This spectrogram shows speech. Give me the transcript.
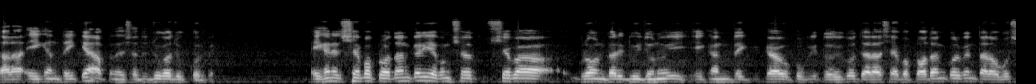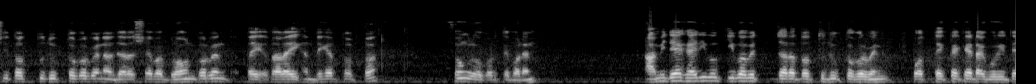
তারা এইখান থেকে আপনাদের সাথে যোগাযোগ করবে। এখানে সেবা প্রদানকারী এবং সেবা গ্রহণকারী দুইজনই এখান থেকে উপকৃত হইব। যারা সেবা প্রদান করবেন, তারা অবশ্যই তথ্য যুক্ত করবেন আর যারা সেবা গ্রহণ করবেন, তাই তারা এখান থেকে তথ্য সংগ্রহ করতে পারেন। আমি দেখাই দিব কীভাবে যারা তথ্য যুক্ত করবেন। প্রত্যেকটা ক্যাটাগরিতে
